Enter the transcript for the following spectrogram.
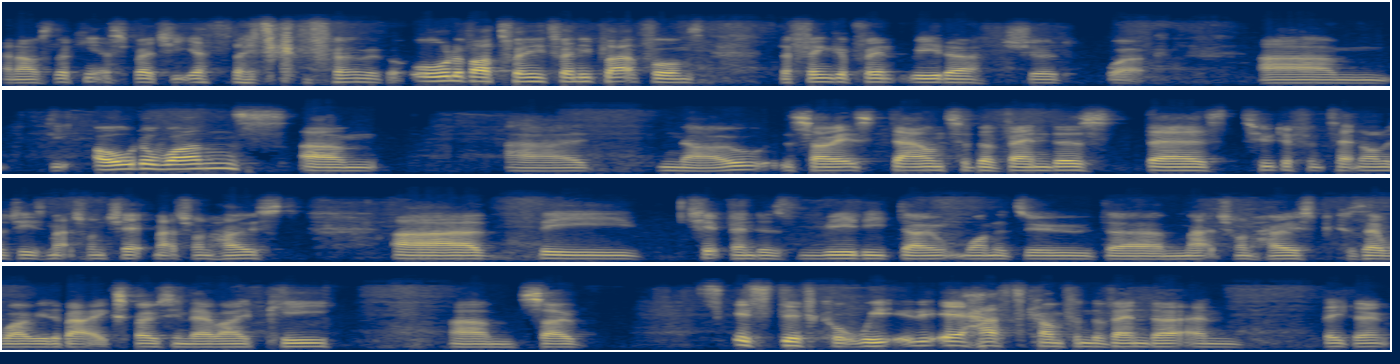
and I was looking at a spreadsheet yesterday to confirm it, but all of our 2020 platforms, the fingerprint reader should work. Um, the older ones, um, uh, no. So it's down to the vendors. There's two different technologies, match on chip, match on host. Uh, the chip vendors really don't want to do the match on host because they're worried about exposing their IP. Um, so it's, it's difficult. We it has to come from the vendor, and they don't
